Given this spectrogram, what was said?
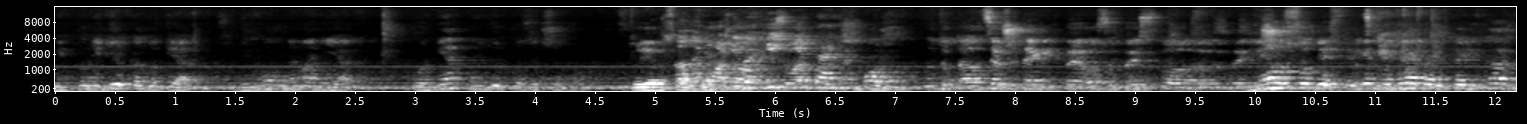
від понеділка до п'ятниці. Відмов нема ніяких. Ургентно йдуть позачергово. то Ярослав. Але можна організувати. Можна. Тобто, але це вже так, якби особисто е, вирішуєте? Не особисто, є потреба і перекажу,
